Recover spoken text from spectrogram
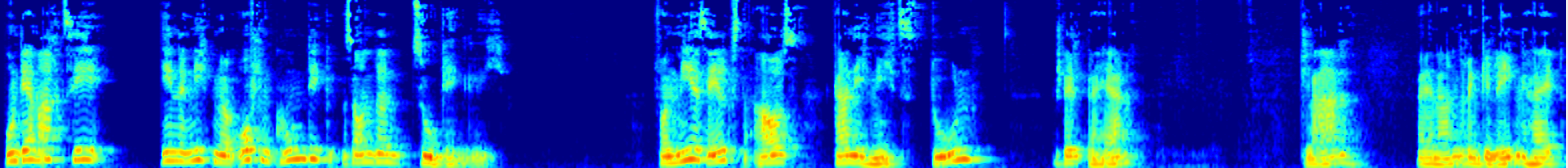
und er macht sie ihnen nicht nur offenkundig, sondern zugänglich. Von mir selbst aus kann ich nichts tun, stellt der Herr klar bei einer anderen Gelegenheit.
